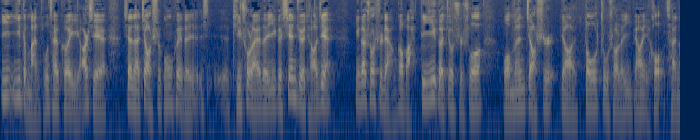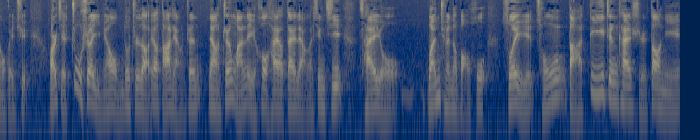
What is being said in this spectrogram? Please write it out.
一一的满足才可以。而且现在教师工会的提出来的一个先决条件。应该说是两个吧。第一个就是说，我们教师要都注射了疫苗以后才能回去，而且注射疫苗我们都知道要打两针，两针完了以后还要待两个星期才有完全的保护。所以从打第一针开始到你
